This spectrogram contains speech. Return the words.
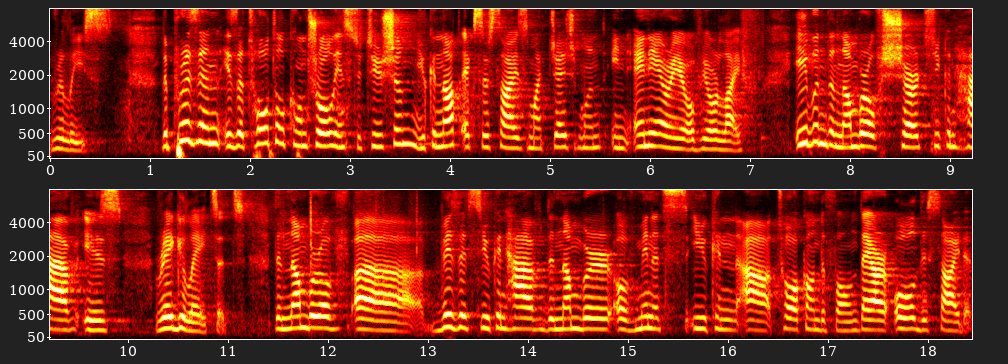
release. The prison is a total control institution. You cannot exercise much judgment in any area of your life. Even the number of shirts you can have is regulated. The number of uh, visits you can have, the number of minutes you can uh, talk on the phone, they are all decided.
